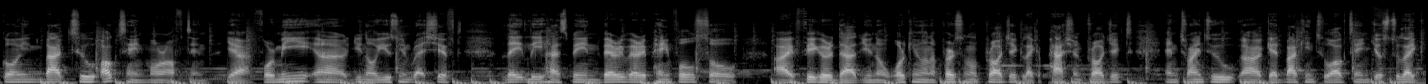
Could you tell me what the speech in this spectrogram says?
going back to Octane more often. Yeah, for me, uh, you know, using Redshift lately has been very, very painful. So I figured that you know working on a personal project like a passion project and trying to uh, get back into Octane just to like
